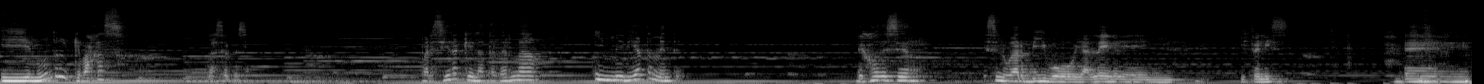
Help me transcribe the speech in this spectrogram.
Y el momento en el que bajas la cerveza, pareciera que la taberna inmediatamente dejó de ser ese lugar vivo y alegre y, y feliz. Eh,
